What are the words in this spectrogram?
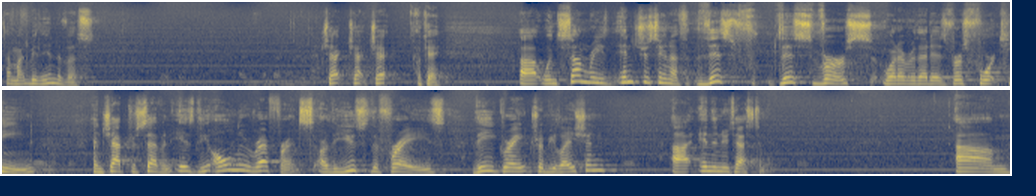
That might be the end of us. Check, check, check. Okay. Uh, when some reason, interesting enough, this, this verse, whatever that is, verse 14 in chapter 7, is the only reference or the use of the phrase, the great tribulation, uh, in the New Testament. Um,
